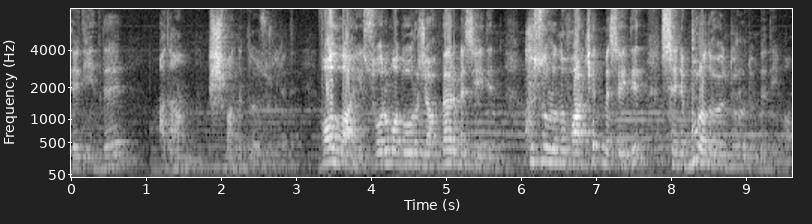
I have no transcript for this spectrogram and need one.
Dediğinde adam pişmanlıkla özür diledi. Vallahi soruma doğru cevap vermeseydin, kusurunu fark etmeseydin seni burada öldürürdüm dedi imam.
